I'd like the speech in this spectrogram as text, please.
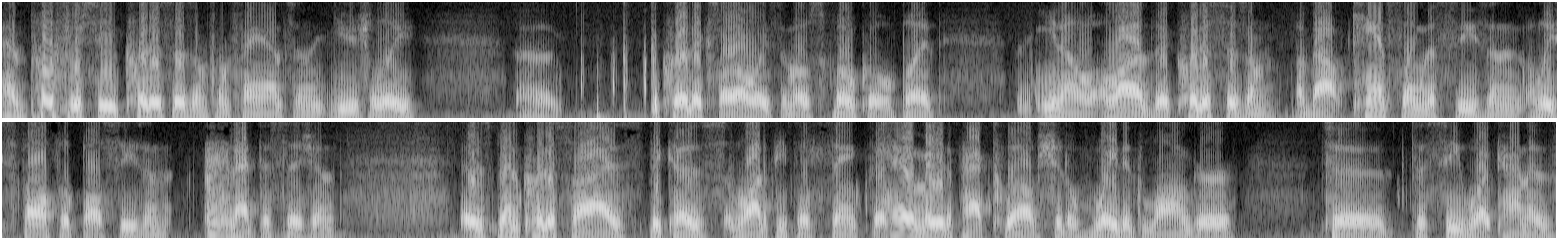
have both received criticism from fans, and usually uh, the critics are always the most vocal, but you know, a lot of the criticism about canceling the season, at least fall football season, that decision has been criticized because a lot of people think that hey, maybe the Pac-12 should have waited longer to to see what kind of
